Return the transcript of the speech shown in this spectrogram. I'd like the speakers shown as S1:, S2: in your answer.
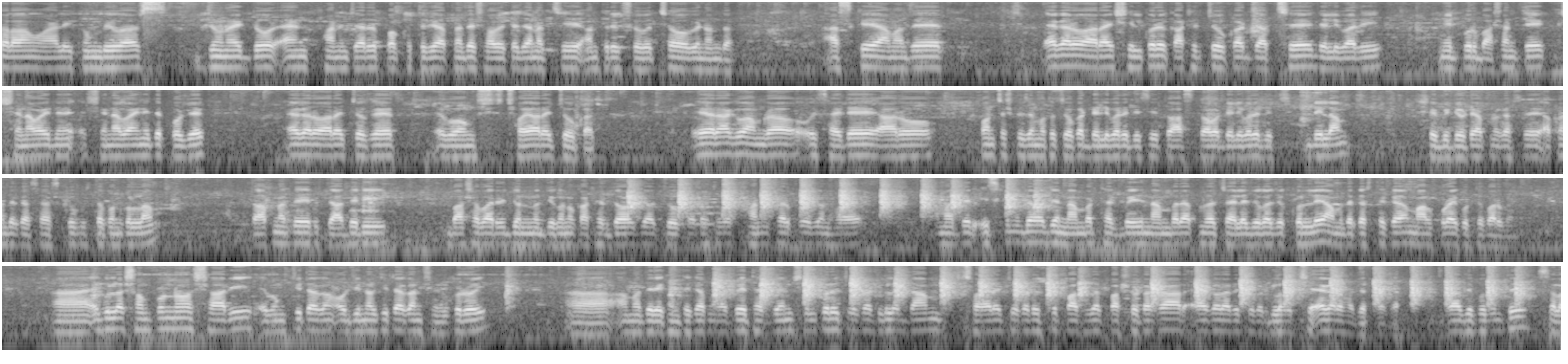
S1: আসসালামু আলাইকুম viewers. জুনাইট door and ফার্নিচারের পক্ষ থেকে আপনাদের সবাইকে জানাচ্ছি আন্তরিক শুভেচ্ছা ও অভিনন্দন। আজকে আমাদের এগারো আড়াই শিল করে কাঠের চৌকাঠ যাচ্ছে ডেলিভারি মিরপুর বাসানটেক সেনাবাহিনী সেনাবাহিনীদের প্রজেক্ট এগারো আড়াই চৌকের এবং ছয় আড়াই চৌকাঠ। এর আগেও আমরা ওই সাইডে আরও পঞ্চাশ পিসের মতো চৌকাঠ ডেলিভারি দিছি, তো আজকে আবার ডেলিভারি দিচ্ছি দিলাম। সেই ভিডিওটি আপনার কাছে, আপনাদের কাছে আজকে উপস্থাপন করলাম। তো আপনাদের যাদেরই বাসা বাড়ির জন্য যে কোনো কাঠের দরজা, চৌকাঠ অথবা ফার্নিচার প্রয়োজন হয়, আমাদের স্ক্রিনে দেওয়া যে নাম্বার থাকবে, এই নাম্বারে আপনারা চাইলে যোগাযোগ করলে আমাদের কাছ থেকে মাল ক্রয় করতে পারবেন। এগুলা সম্পূর্ণ শাড়ি এবং চিটাগান অরিজিনাল চিটাগান চিটাগাং শিল্পরই আমাদের এখান থেকে আপনারা পেয়ে থাকবেন। শিল্পরের চৌকাঠগুলোর দাম ছয় আড়াই চৌকাট হচ্ছে পাঁচ হাজার পাঁচশো টাকা আর এগারো আড়াই চৌকাঠগুলো হচ্ছে এগারো হাজার টাকা। আজ এ পর্যন্তই, সালাম।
